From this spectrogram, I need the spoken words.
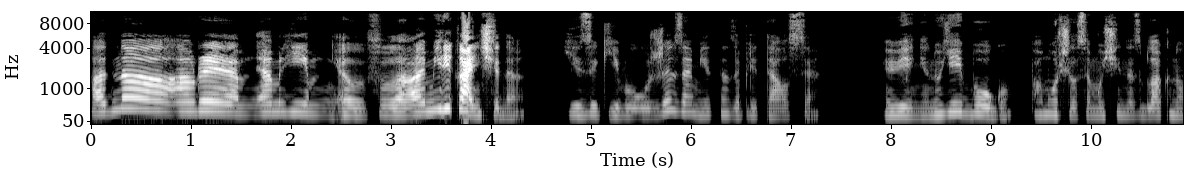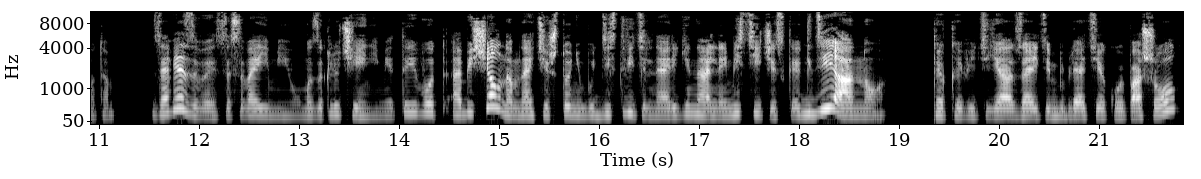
Одна амре, амри, э, американщина. Язык его уже заметно заплетался. Веня, ну ей-богу, поморщился мужчина с блокнотом. Завязывая со своими умозаключениями, ты вот обещал нам найти что-нибудь действительно оригинальное, мистическое. Где оно? Так и ведь я за этим библиотеку и пошел,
